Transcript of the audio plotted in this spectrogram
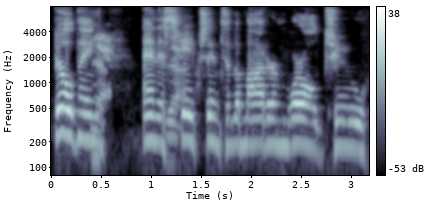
building, yeah. and escapes into the modern world to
